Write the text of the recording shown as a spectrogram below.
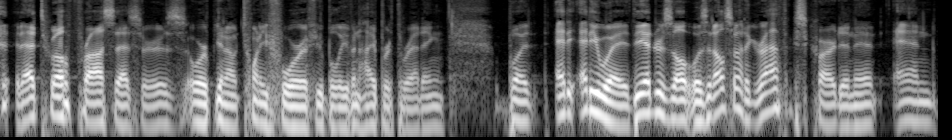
It had 12 processors, or, you know, 24 if you believe in hyperthreading. But anyway, the end result was it also had a graphics card in it, and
